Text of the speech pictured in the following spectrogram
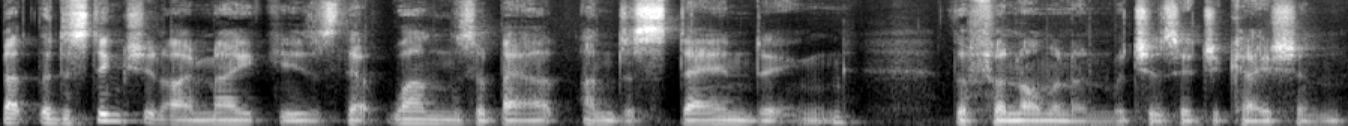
but the distinction I make is that one's about understanding the phenomenon, which is education,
